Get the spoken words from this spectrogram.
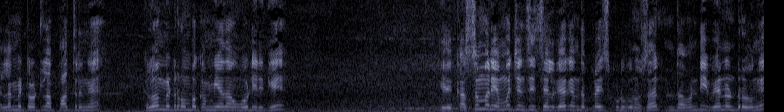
எல்லாமே டோட்டலாக பார்த்துருங்க. கிலோமீட்டர் ரொம்ப கம்மியாக தான் ஓடி இருக்கு இது கஸ்டமர் எமர்ஜென்சி சேலுக்காக இந்த ப்ரைஸ் கொடுக்கணும் சார் இந்த வண்டி வேணுன்றவங்க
